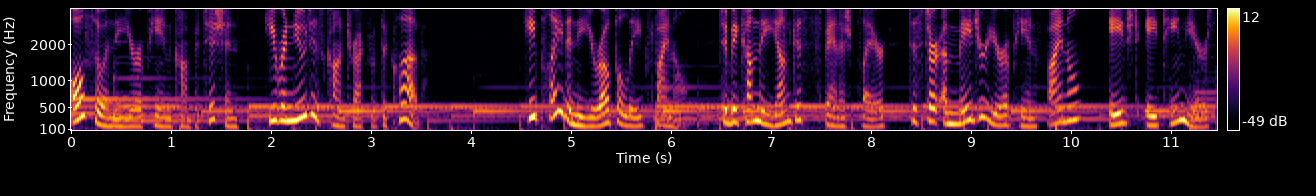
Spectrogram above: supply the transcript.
Also in the European competition, he renewed his contract with the club. He played in the Europa League final to become the youngest Spanish player to start a major European final, aged 18 years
